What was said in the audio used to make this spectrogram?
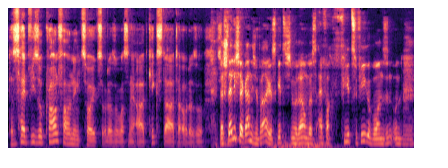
Das ist halt wie so Crowdfunding-Zeugs oder sowas in der Art, Kickstarter oder so. Das stelle ich ja gar nicht in Frage. Es geht sich nur darum, dass einfach viel zu viel geworden sind und Mhm.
